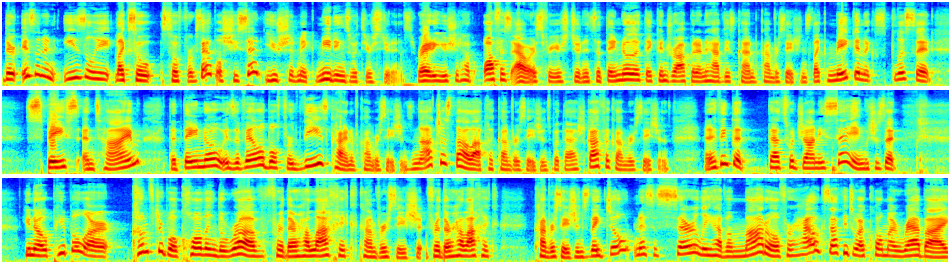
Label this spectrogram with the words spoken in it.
there isn't an easily like so so for example she said you should make meetings with your students right? Or you should have office hours for your students that they know that they can drop in and have these kind of conversations. Like make an explicit space and time that they know is available for these kind of conversations not just the halakha conversations but the hashkafa conversations. And i think that that's what johnny's saying which is that you know, people are comfortable calling the Rav for their halachic conversation, for their halachic conversations. They don't necessarily have a model for how exactly do I call my rabbi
